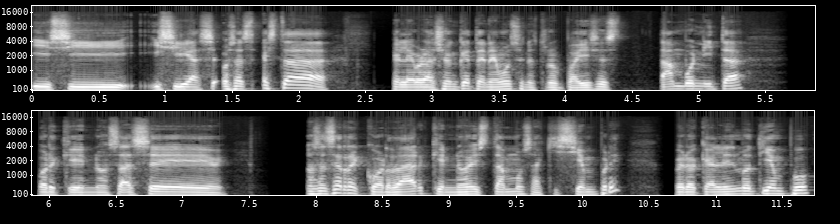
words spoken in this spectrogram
Y si, y si, o sea, esta celebración que tenemos en nuestro país es tan bonita porque nos hace, nos hace recordar que no estamos aquí siempre, pero que al mismo tiempo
